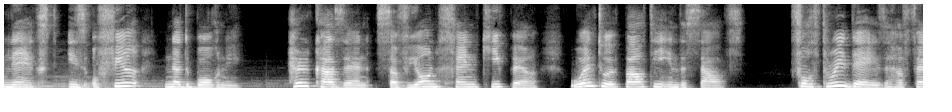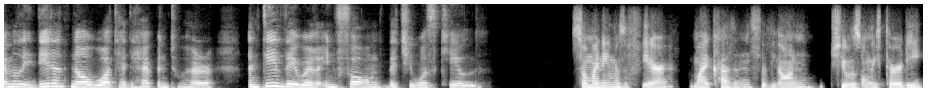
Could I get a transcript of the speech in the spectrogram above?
Next is Ofir Nadborny. Her cousin, Savion Chen Keeper, went to a party in the south. For three days, her family didn't know what had happened to her until they were informed that she was killed. So my name is Afir. My cousin, Savion, she was only 30.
